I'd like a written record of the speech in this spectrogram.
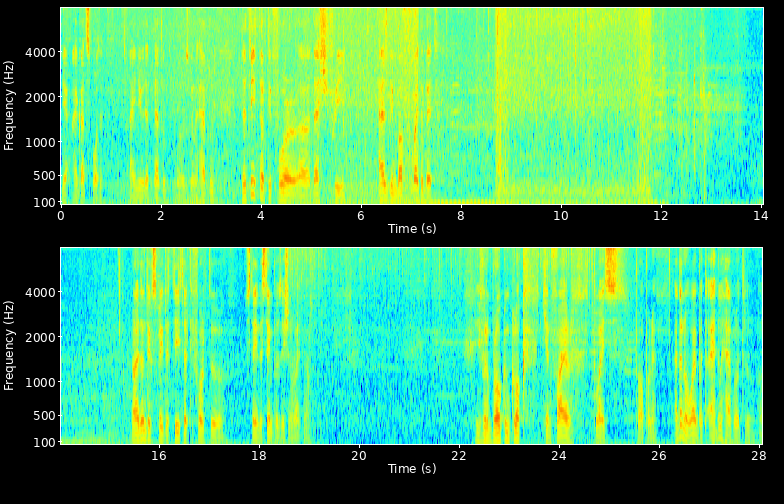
Yeah, I got spotted. I knew that that was going to happen. The T-34-3 uh, has been buffed quite a bit. Now I don't expect the T-34 to stay in the same position right now. Even a broken clock can fire twice properly. I don't know why, but I do have a, little, a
